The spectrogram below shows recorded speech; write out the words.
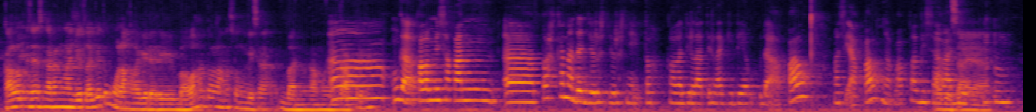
kalau misalnya sekarang lanjut lagi tuh ngulang lagi dari bawah atau langsung bisa ban kamu yang terakhir Eh, enggak kalau misalkan eh, apa kan ada jurus-jurusnya itu kalau dilatih lagi dia udah apal masih apal nggak apa-apa bisa Oh, bisa lanjut ya. Mm-mm. Oke.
